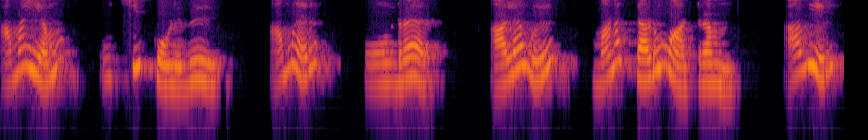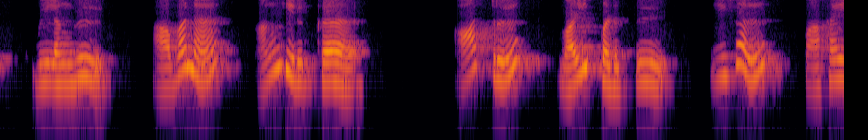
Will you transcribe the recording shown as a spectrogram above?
அமயம் உச்சி பொழுது. அமர் போன்ற. அளவு மனத்தடுமாற்றம். அவிர் விலங்கு. அவன அங்கிருக்க. ஆற்று வழிப்படுத்து. இகல் பகை.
